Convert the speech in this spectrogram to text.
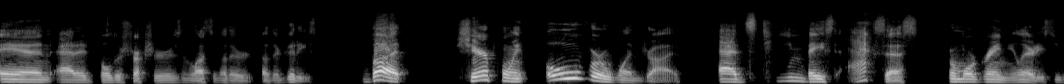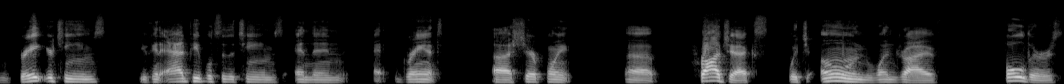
and added folder structures and lots of other other goodies. But SharePoint over OneDrive adds team-based access for more granularity. So you can create your teams, you can add people to the teams, and then eh, grant uh, SharePoint uh, projects which own OneDrive folders,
